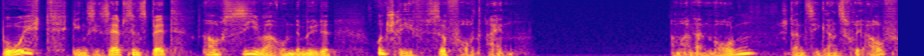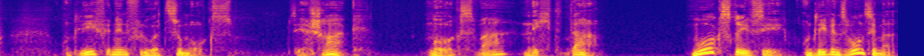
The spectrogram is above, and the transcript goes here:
Beruhigt ging sie selbst ins Bett, auch sie war hundemüde und schlief sofort ein. Am anderen Morgen stand sie ganz früh auf und lief in den Flur zu Murks. Sie erschrak. Murks war nicht da. Murks, rief sie und lief ins Wohnzimmer.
